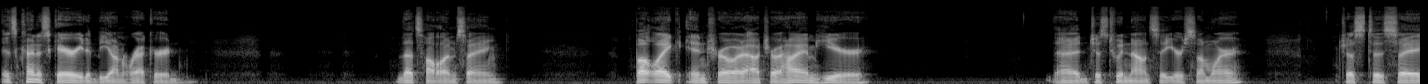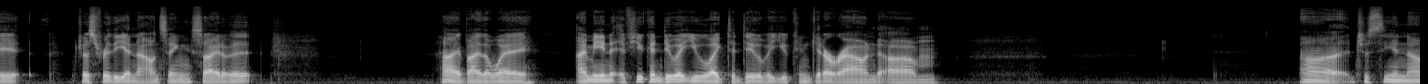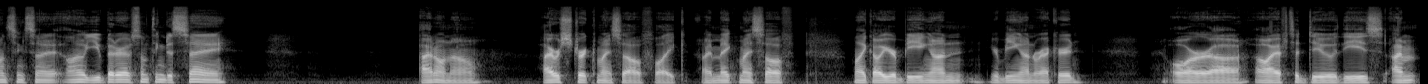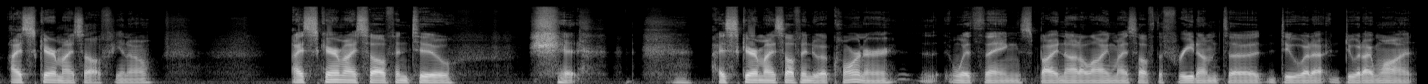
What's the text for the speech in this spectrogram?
it's kind of scary to be on record. That's all I'm saying. But like intro and outro, hi, I'm here. Uh, just to announce that you're somewhere. Just to say, just for the announcing side of it. Hi, by the way. I mean, if you can do what you like to do, but you can get around, um, uh, just the announcing side. Oh, you better have something to say. I don't know. I restrict myself. Like I make myself like, oh, you're being on, you're being on record, or uh, oh, I have to do these. I'm, I scare myself. You know. I scare myself into shit. I scare myself into a corner with things by not allowing myself the freedom to do what I, do what I want.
